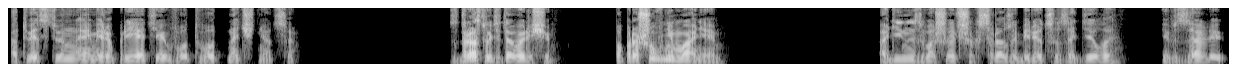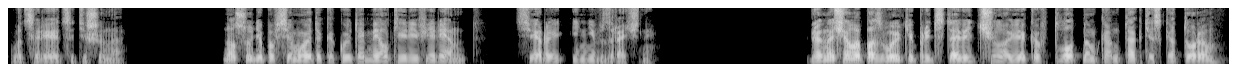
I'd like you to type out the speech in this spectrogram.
ответственное мероприятие вот-вот начнется. «Здравствуйте, товарищи! Попрошу внимания!» Один из вошедших сразу берется за дело, и в зале воцаряется тишина. Но, судя по всему, это какой-то мелкий референт, серый и невзрачный. Для начала позвольте представить человека, в плотном контакте с которым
